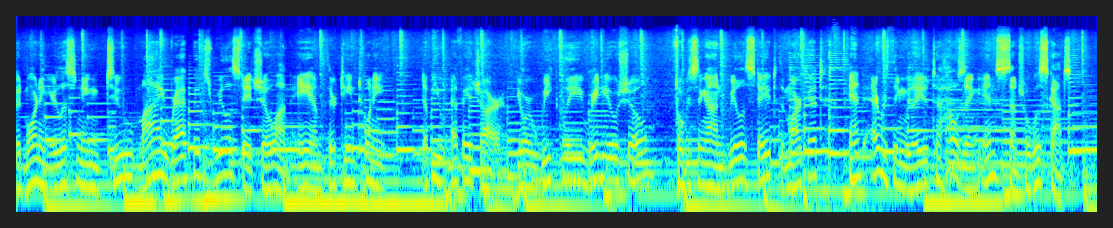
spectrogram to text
Good morning. You're listening to My Rapids Real Estate Show on AM 1320 WFHR, your weekly radio show focusing on real estate, the market, and everything related to housing in central Wisconsin.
